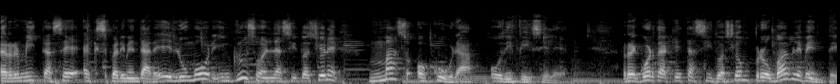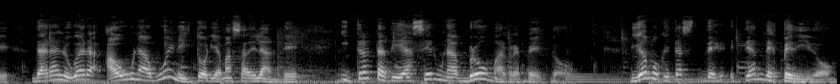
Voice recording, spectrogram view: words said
Permítase experimentar el humor incluso en las situaciones más oscuras o difíciles. Recuerda que esta situación probablemente dará lugar a una buena historia más adelante y trata de hacer una broma al respecto. Digamos que te han despedido.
